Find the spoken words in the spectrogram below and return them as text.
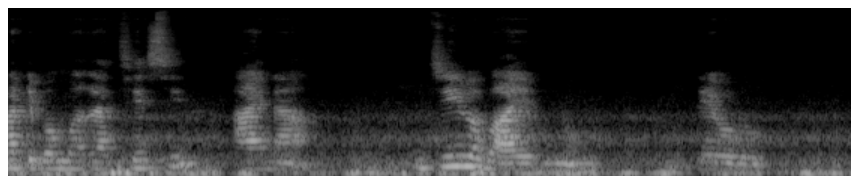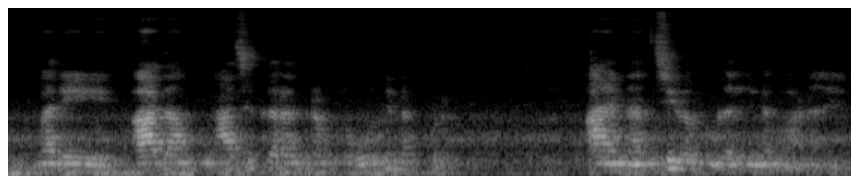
మట్టి బొమ్మగా చేసి ఆయన జీవవాయువును దేవుడు మరి ఆదాం నాసిక రంధ్రంలో ఊదినప్పుడు ఆయన జీవం కలిగిన వాడాయన.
